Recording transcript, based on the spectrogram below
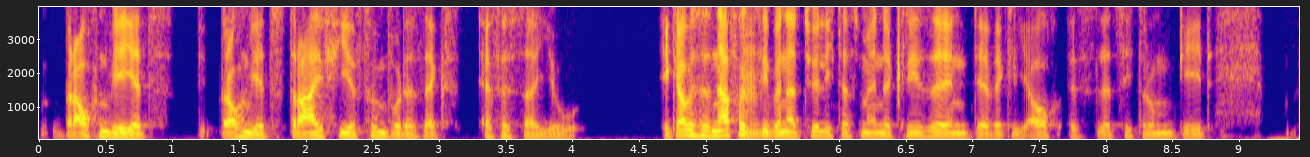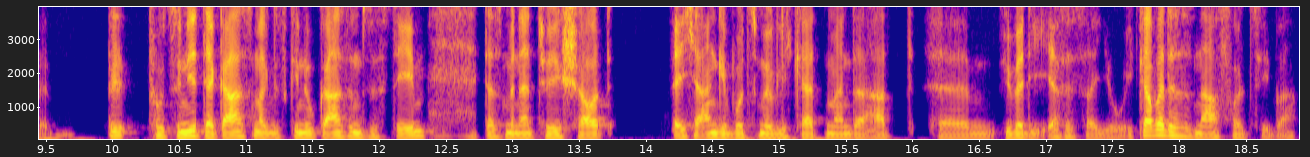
brauchen wir jetzt, brauchen wir jetzt drei, vier, fünf oder sechs FSIU. Ich glaube, es ist nachvollziehbar hm. natürlich, dass man in der Krise, in der wirklich auch es letztlich darum geht, funktioniert der Gasmarkt, ist genug Gas im System, dass man natürlich schaut, welche Angebotsmöglichkeiten man da hat ähm, über die FSIU. Ich glaube, das ist nachvollziehbar.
